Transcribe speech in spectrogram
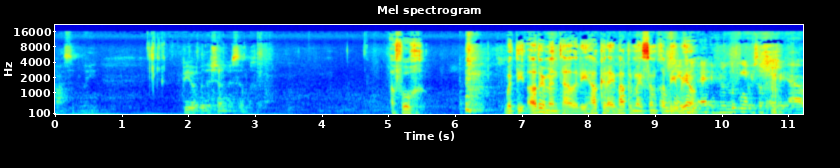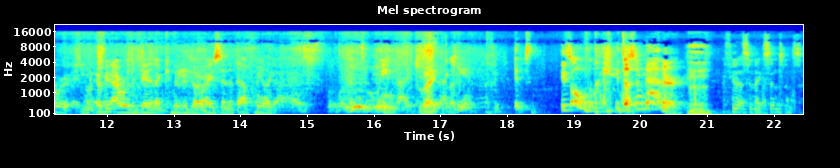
possibly be over the Shem? Afuch. With the other mentality, how could I? How could my simcha be Okay, real? If, you, if you're looking at yourself every hour, you know, every hour of the day that I committed to Daraisa, at that point you're like, ah, what, what am I doing? I can't. Right. I can't. It's it's over. Like it doesn't matter. hmm I think that's the next sentence.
